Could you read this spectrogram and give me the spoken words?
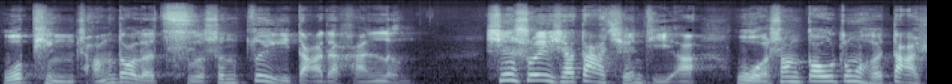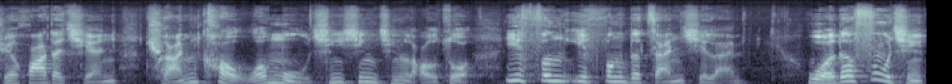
我品尝到了此生最大的寒冷。先说一下大前提啊，我上高中和大学花的钱全靠我母亲辛勤劳作，一分一分的攒起来。我的父亲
